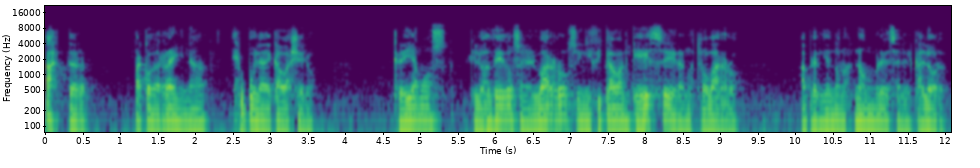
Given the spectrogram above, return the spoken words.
Aster, taco de reina, espuela de caballero. Creíamos que los dedos en el barro significaban que ese era nuestro barro, aprendiéndonos nombres en el calor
